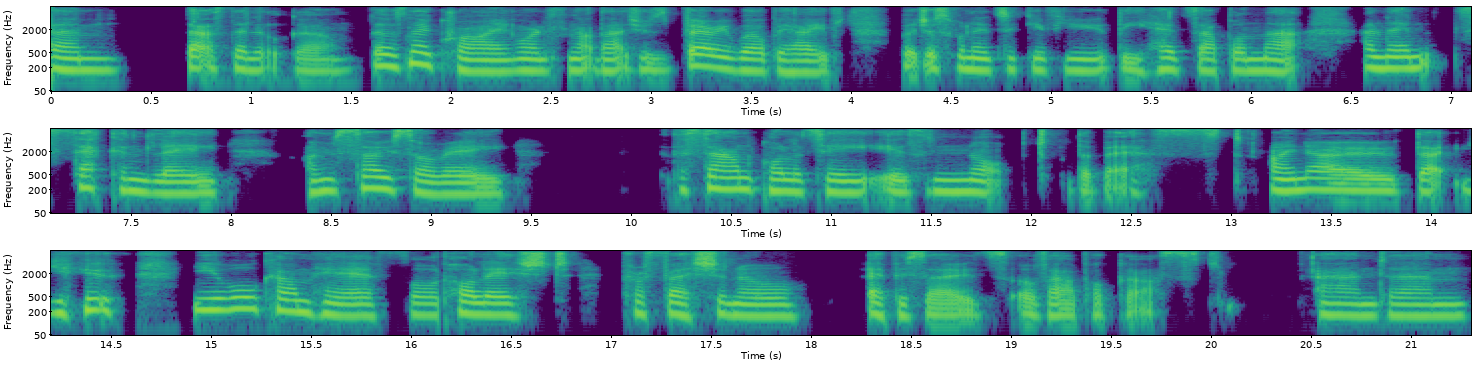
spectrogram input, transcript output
Um, that's their little girl. There was no crying or anything like that. She was very well behaved, but just wanted to give you the heads up on that. And then, secondly, I'm so sorry the sound quality is not the best. I know that you you all come here for polished professional episodes of our podcast and um,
